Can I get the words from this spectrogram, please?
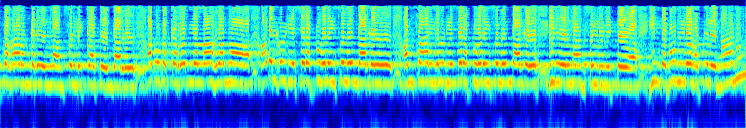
உபகாரங்களை எல்லாம் சொல்லி காட்டுகின்றார்கள் அபுபக்கர் ரவி அல்லாஹு அவர்களுடைய சிறப்புகளை சொல்லுகின்றார்கள் அன்சாரிகளுடைய சிறப்புகளை சொல்லுகின்றார்கள் இதையெல்லாம் சொல்லிவிட்டு இந்த பூமி லோகத்திலே நானும்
